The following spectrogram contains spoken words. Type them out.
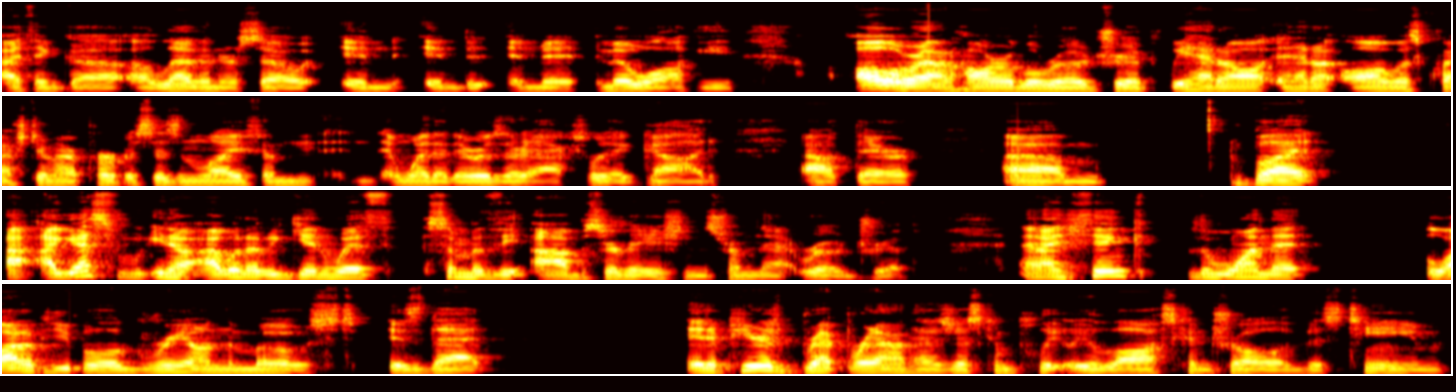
I think uh, 11 or so in, in, in, in Milwaukee. All around horrible road trip. We had all it had all of us questioning our purposes in life and and whether there was actually a God out there. Um, but I guess you know I want to begin with some of the observations from that road trip, and I think the one that a lot of people agree on the most is that it appears Brett Brown has just completely lost control of this team,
